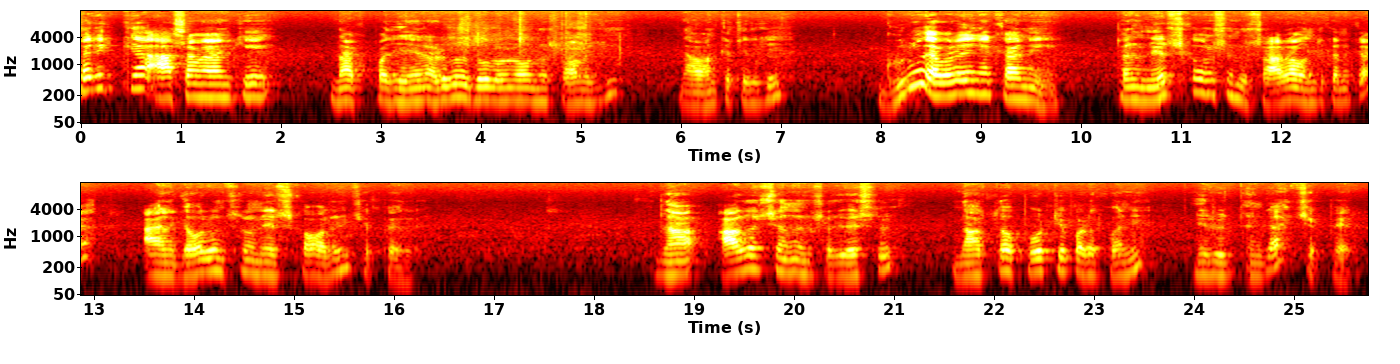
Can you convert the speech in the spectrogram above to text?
సరిగ్గా ఆ సమయానికి నాకు పదిహేను అడుగుల దూరంలో ఉన్న స్వామీజీ నా వంక తిరిగి గురువు ఎవరైనా కానీ తను నేర్చుకోవాల్సింది చాలా ఉంది కనుక ఆయన గౌరవించడం నేర్చుకోవాలని చెప్పారు. నా ఆలోచనను చదివేస్తూ నాతో పోటీ పడకని నిరుద్ధంగా చెప్పారు.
